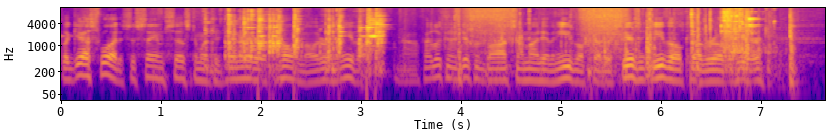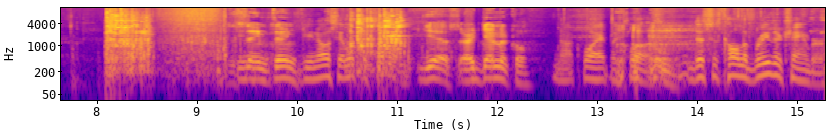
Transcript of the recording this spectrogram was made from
But guess what? It's the same system with the generator, a cone motor, and an Evo. Now, if I look in a different box, I might have an Evo cover. So here's an Evo cover over here. the same thing. Do you notice they look the same? Yes, identical. Not quite, but close. this is called a breather chamber,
